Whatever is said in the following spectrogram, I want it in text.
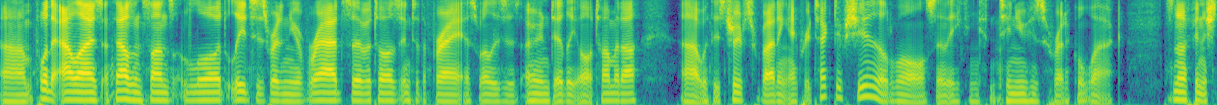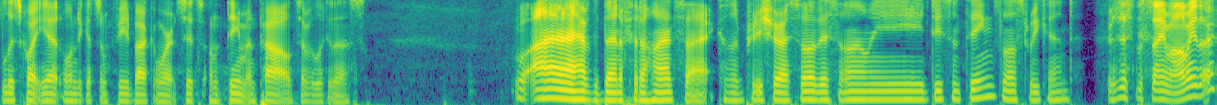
Um, for the allies, A Thousand Suns Lord leads his retinue of rad servitors into the fray, as well as his own deadly automata, uh, with his troops providing a protective shield wall so that he can continue his heretical work. It's not a finished list quite yet. I wanted to get some feedback on where it sits on theme and power. Let's have a look at this. Well, I have the benefit of hindsight because I'm pretty sure I saw this army do some things last weekend. Is this the same army though?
